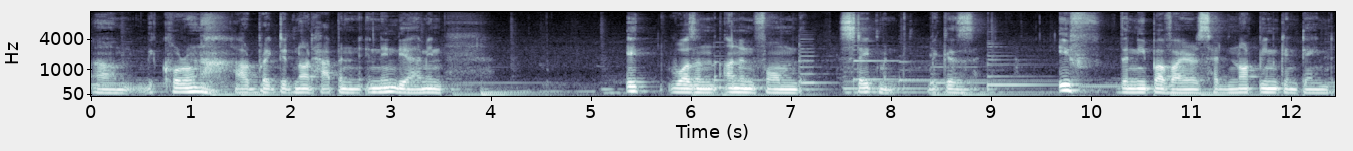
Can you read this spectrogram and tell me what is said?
um, the corona outbreak did not happen in India. I mean, it was an uninformed statement because if the Nipah virus had not been contained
